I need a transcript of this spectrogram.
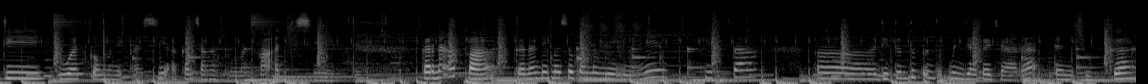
dibuat komunikasi akan sangat bermanfaat di sini. Karena apa? Karena di masa pandemi ini kita uh, dituntut untuk menjaga jarak dan juga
